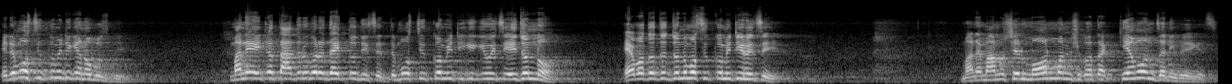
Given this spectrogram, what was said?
এটা মসজিদ কমিটি কেন বুঝবে? মানে এটা তাদের উপরে দায়িত্ব দিয়েছেন। তো মসজিদ কমিটি কি হয়েছে? এই জন্য। এবাদতের জন্য মসজিদ কমিটি হয়েছে। মানে মানুষের মন মানসিকতা কেমন জানি হয়ে গেছে।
